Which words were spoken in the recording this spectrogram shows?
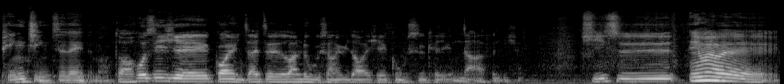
瓶颈之类的吗？对啊，或是一些关于在这段路上遇到一些故事，可以跟大家分享。其实因为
